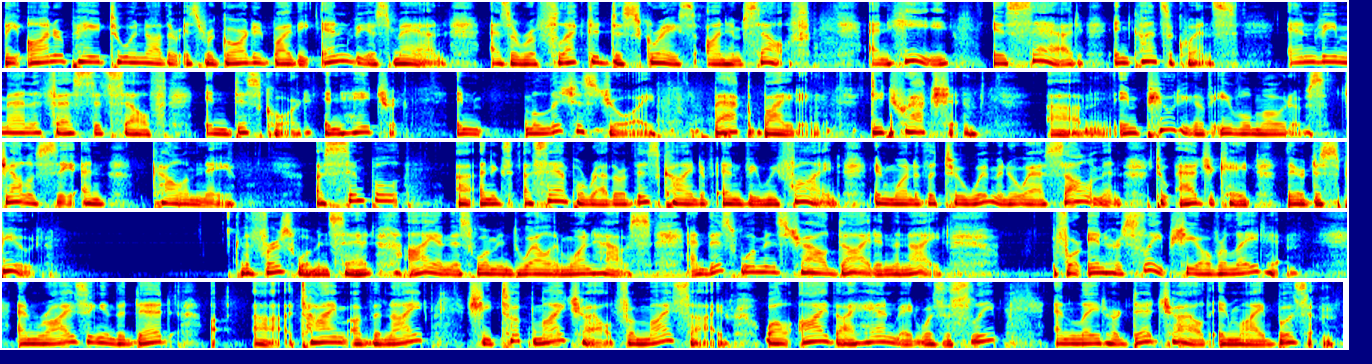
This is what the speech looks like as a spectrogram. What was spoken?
The honor paid to another is regarded by the envious man as a reflected disgrace on himself, and he is sad in consequence. Envy manifests itself in discord, in hatred, in malicious joy, backbiting, detraction, um, imputing of evil motives, jealousy, and calumny. A simple uh, an ex- a sample rather of this kind of envy we find in one of the two women who asked Solomon to adjudicate their dispute. The first woman said, I and this woman dwell in one house, and this woman's child died in the night, for in her sleep she overlaid him. And rising in the dead uh, time of the night, she took my child from my side, while I, thy handmaid, was asleep, and laid her dead child in my bosom.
